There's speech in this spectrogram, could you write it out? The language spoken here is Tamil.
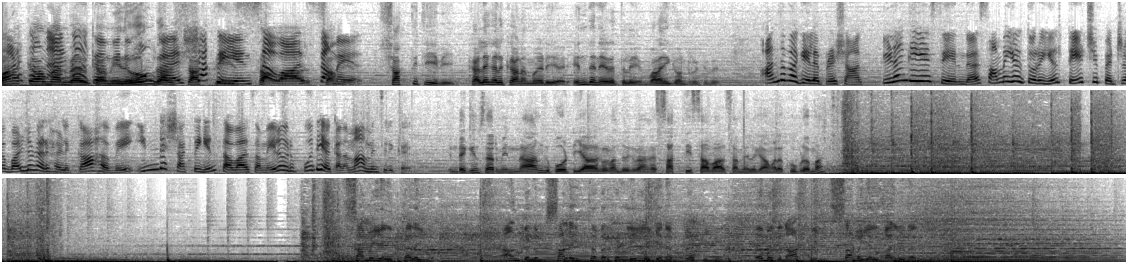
வணக்கம் அண்ட் வெல்கம் இது உங்கள் சக்தியின் சவால் சமையல். சக்தி டிவி கலைகளுக்கான மேடையை எந்த நேரத்திலையும் வழங்கி கொண்டிருக்குது. அந்த வகையில பிரசாந்த் இலங்கையை சேர்ந்த சமையல் துறையில் தேர்ச்சி பெற்ற வல்லுநர்களுக்காகவே இந்த சக்தியின் சவால் சமையல் ஒரு புதிய களமா அமைஞ்சிருக்கு. இன்றைக்கும் சர்மின் நான்கு போட்டியாளர்கள் வந்திருக்கிறாங்க. சக்தி சவால் சமையலுக்கு அவங்கள கூப்பிடுமா? சமையல் கலையில் நாங்களும் சளைத்தவர்கள் இல்லை என போட்டியில் எமது நாட்டின் சமையல் வல்லுநர்.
